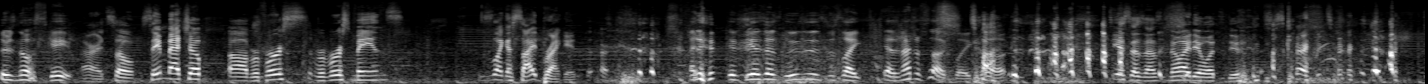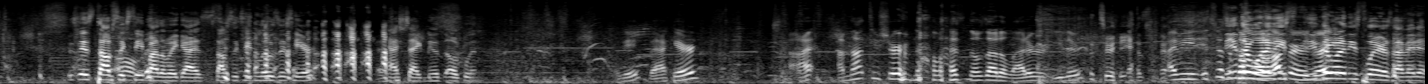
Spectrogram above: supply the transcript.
There's no escape. All right, so same matchup, uh, reverse reverse mains. Like a side bracket. And if, if DSS loses, it's just like, yeah, the matchup sucks. Like, uh, DSS has no idea what to do with this character. this is top 16, Oh. by the way, guys. Top 16 losers here. And hashtag Noods Oakland. okay, back air. I I'm not too sure if Nalas knows how to ladder either. Dude, yes. I mean, it's just a neither one of of these, uppers, neither right? one of these players have any.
